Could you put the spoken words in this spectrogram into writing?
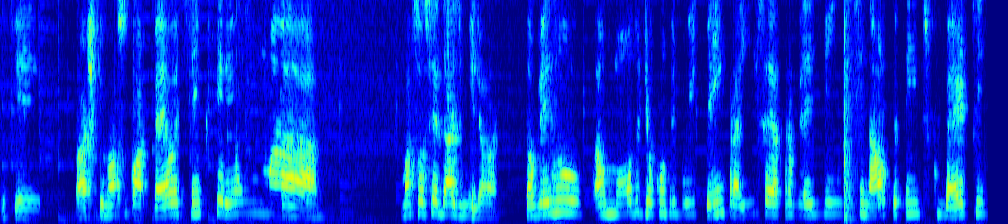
porque eu acho que o nosso papel é sempre querer uma, uma sociedade melhor. Talvez o, o modo de eu contribuir bem para isso é através de ensinar o que eu tenho descoberto e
